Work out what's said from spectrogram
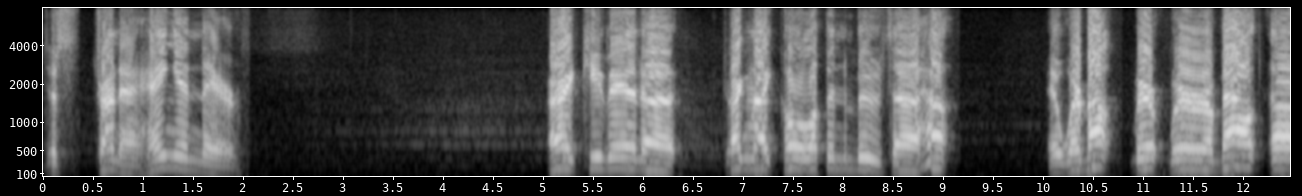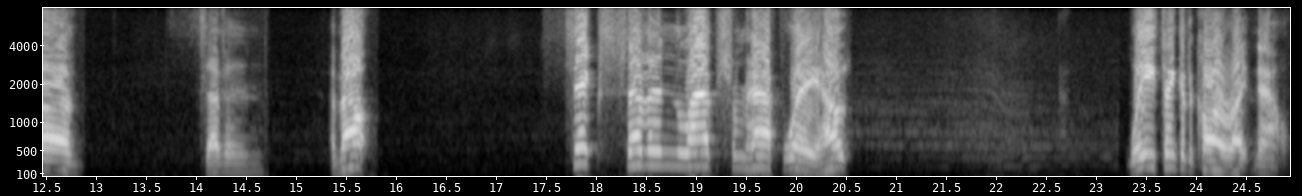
Just trying to hang in there. Alright, Q-Man, uh, Dragon Knight Cole up in the booth. Uh, how, we're about, we're, we're about, uh, seven, about six, seven laps from halfway. How, what do you think of the car right now?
